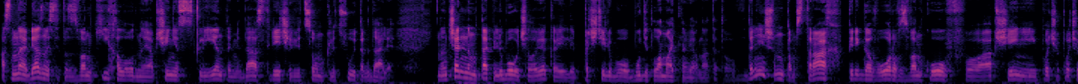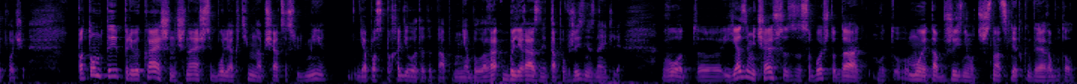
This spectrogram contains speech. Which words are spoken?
основная обязанность это звонки холодные, общение с клиентами, да, встречи лицом к лицу и так далее на начальном этапе любого человека или почти любого будет ломать, наверное, от этого. В дальнейшем, ну, там, страх переговоров, звонков, общения и прочее, прочее, прочее. Потом ты привыкаешь и начинаешь все более активно общаться с людьми. Я просто проходил этот этап. У меня было, были разные этапы в жизни, знаете ли. Вот. Э, и я замечаю за собой, что да, вот мой этап в жизни, вот 16 лет, когда я работал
